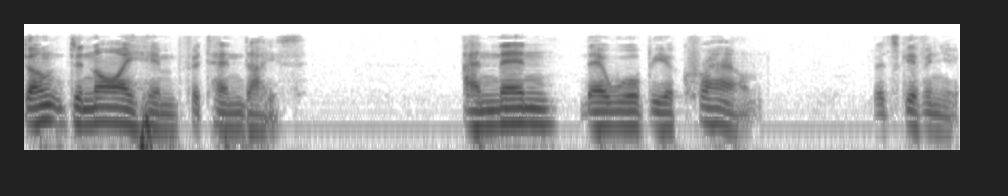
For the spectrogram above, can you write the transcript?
don't deny him for 10 days. And then there will be a crown that's given you.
